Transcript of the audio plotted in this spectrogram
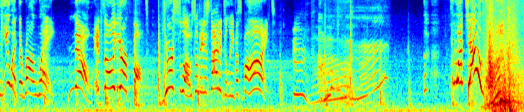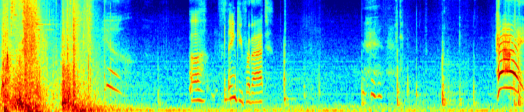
Because you went the wrong way. No, it's all your fault. You're slow, so they decided to leave us behind. Watch out! Uh, thank you for that. Hey!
